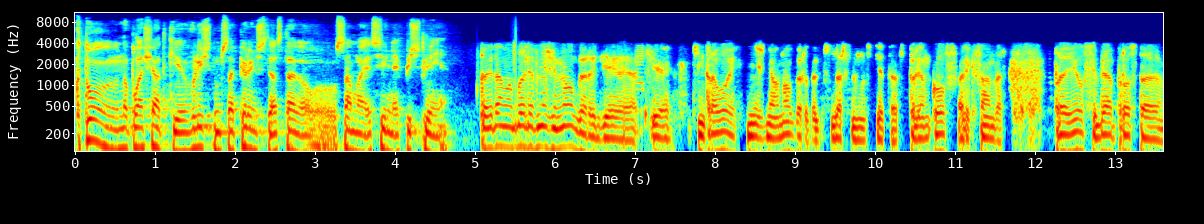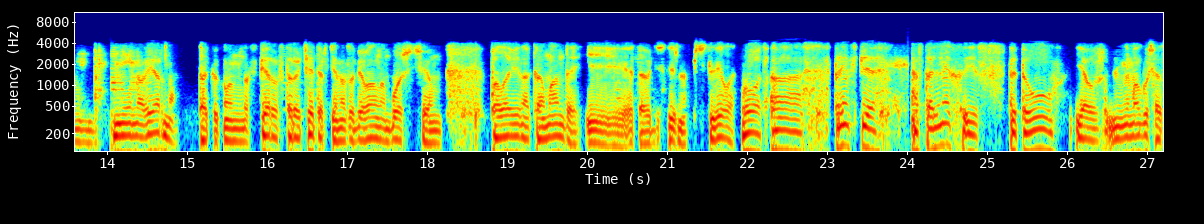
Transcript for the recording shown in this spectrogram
Кто на площадке в личном соперничестве оставил самое сильное впечатление? Когда мы были в Нижнем Новгороде, центровой Нижнего Новгорода, Государственного университета, Столенков Александр проявил себя просто неимоверно так как он в первой-второй четверти нас забивал нам больше, чем половина команды, и это действительно впечатлило. Вот. А, в принципе, остальных из ТТУ, я уже не могу сейчас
